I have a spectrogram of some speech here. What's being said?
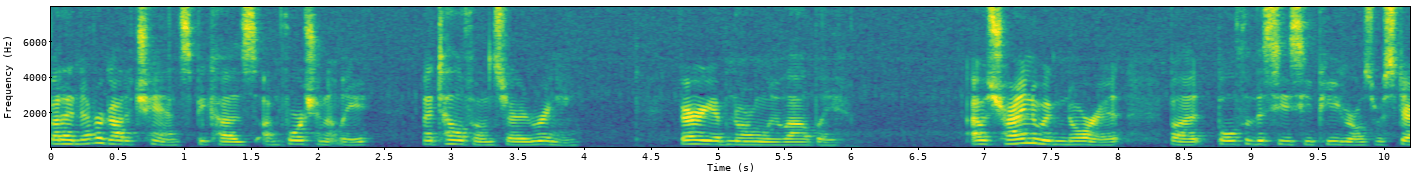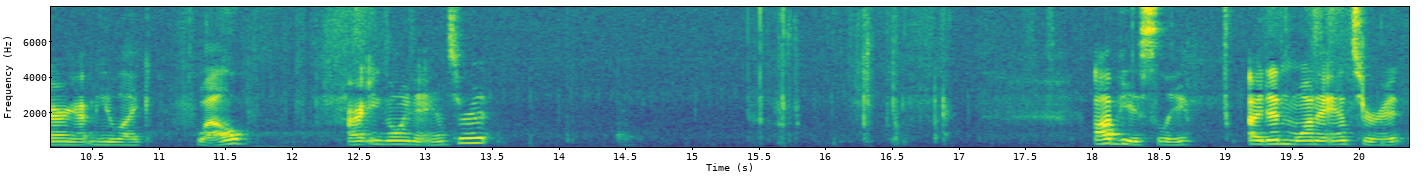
but I never got a chance because, unfortunately, my telephone started ringing, very abnormally loudly. I was trying to ignore it, but both of the CCP girls were staring at me like, well, aren't you going to answer it? Obviously, I didn't want to answer it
